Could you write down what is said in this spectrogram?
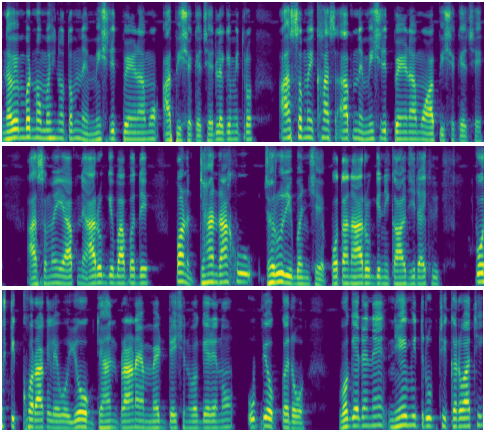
નવેમ્બરનો મહિનો તમને મિશ્રિત પરિણામો આપી શકે છે. એટલે કે મિત્રો, આ સમય ખાસ આપને મિશ્રિત પરિણામો આપી શકે છે. આ સમયે આપને આરોગ્ય બાબતે પણ ધ્યાન રાખવું જરૂરી બનશે. પોતાના આરોગ્યની કાળજી રાખવી પૌષ્ટિક ખોરાક લેવો, યોગ, ધ્યાન, પ્રાણાયામ મેડિટેશન વગેરેનો ઉપયોગ કરવો વગેરેને નિયમિત રૂપથી કરવાથી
